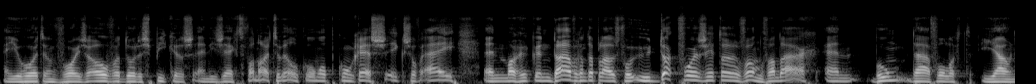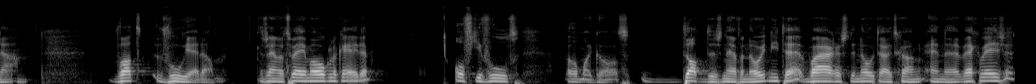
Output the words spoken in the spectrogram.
en je hoort een voice-over door de speakers en die zegt van harte welkom op congres X of Y en mag ik een daverend applaus voor uw dakvoorzitter van vandaag en boem, daar volgt jouw naam. Wat voel jij dan? Er zijn er twee mogelijkheden. Of je voelt, oh my god, dat dus never nooit niet. Hè? Waar is de nooduitgang en uh, wegwezen?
